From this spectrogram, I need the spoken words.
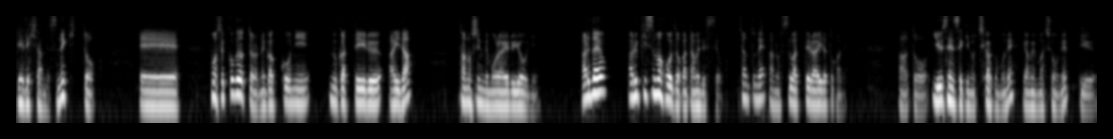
出てきたんですねきっと。えーまあ、せっかくだったらね学校に向かっている間楽しんでもらえるように。あれだよ。歩きスマホとかダメですよ。ちゃんとねあの座ってる間とかね。あと優先席の近くもねやめましょうねっていう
